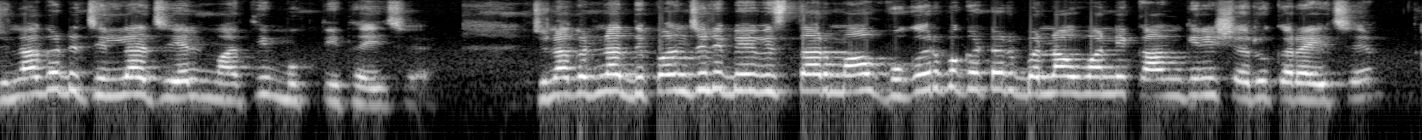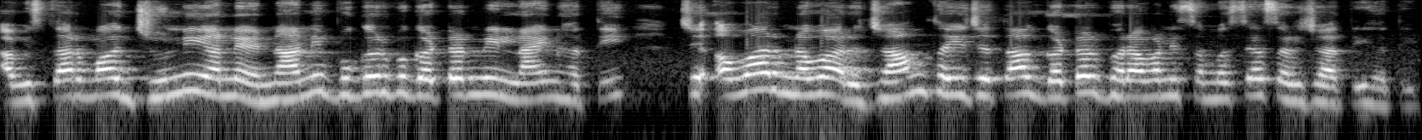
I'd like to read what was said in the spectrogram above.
જુનાગઢ જિલ્લા જેલમાંથી મુક્તિ થઈ છે. જુનાગઢના દીપાંજલિ બે વિસ્તારમાં ભૂગર્ભ ગટર બનાવવાની કામગીરી શરૂ કરાઈ છે. આ વિસ્તારમાં જૂની અને નાની ભૂગર્ભ ગટરની લાઈન હતી, જે અવારનવાર જામ થઈ જતા ગટર ભરાવાની સમસ્યા સર્જાતી હતી.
